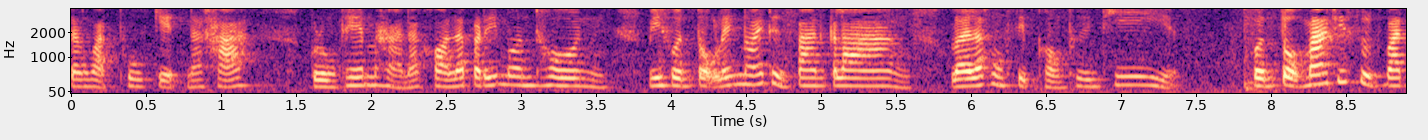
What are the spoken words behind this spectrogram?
จังหวัดภูเก็ตนะคะกรุงเทพมหานครและปริมณฑลมีฝนตกเล็กน้อยถึงปานกลางร้อยละ 60 ของพื้นที่ ฝนตกมากที่สุดวัด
